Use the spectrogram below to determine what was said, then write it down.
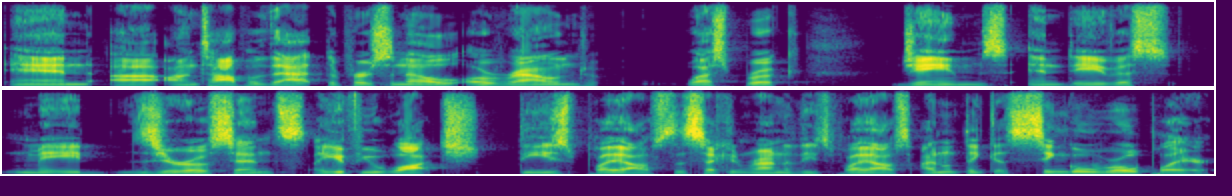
And uh, on top of that, the personnel around Westbrook, James, and Davis made zero sense. Like if you watch these playoffs, the second round of these playoffs, I don't think a single role player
